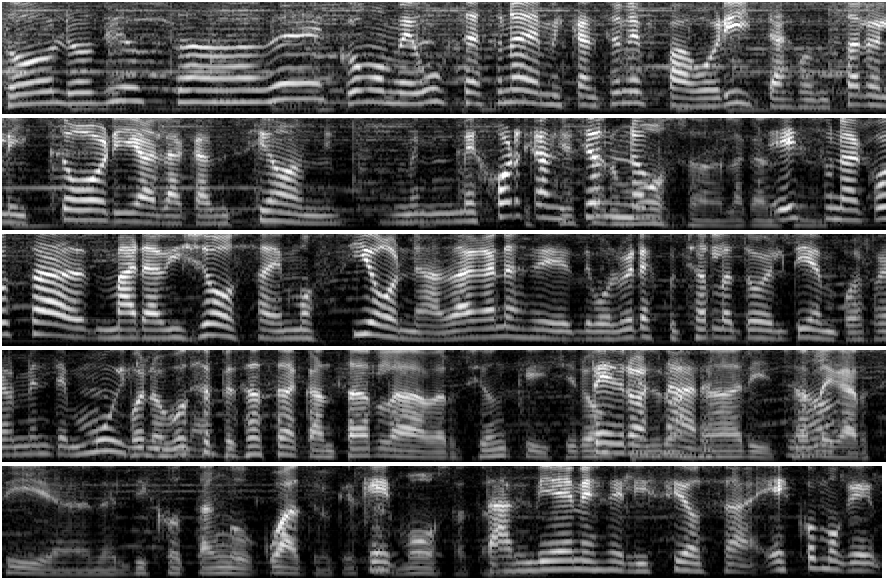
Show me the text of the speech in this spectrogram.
Solo Dios sabe cómo me gusta. Es una de mis canciones favoritas, Gonzalo, la historia, la canción. Me- mejor Es que es canción no- hermosa la canción. Es una cosa maravillosa, emociona, da ganas de, de volver a escucharla todo el tiempo. Es realmente muy Bueno, vos linda. empezaste a cantar la versión que hicieron Pedro Pedro, Aznar, Aznar, y Charlie ¿no? García en el disco Tango 4, que es que hermosa también. También es deliciosa. Es como que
